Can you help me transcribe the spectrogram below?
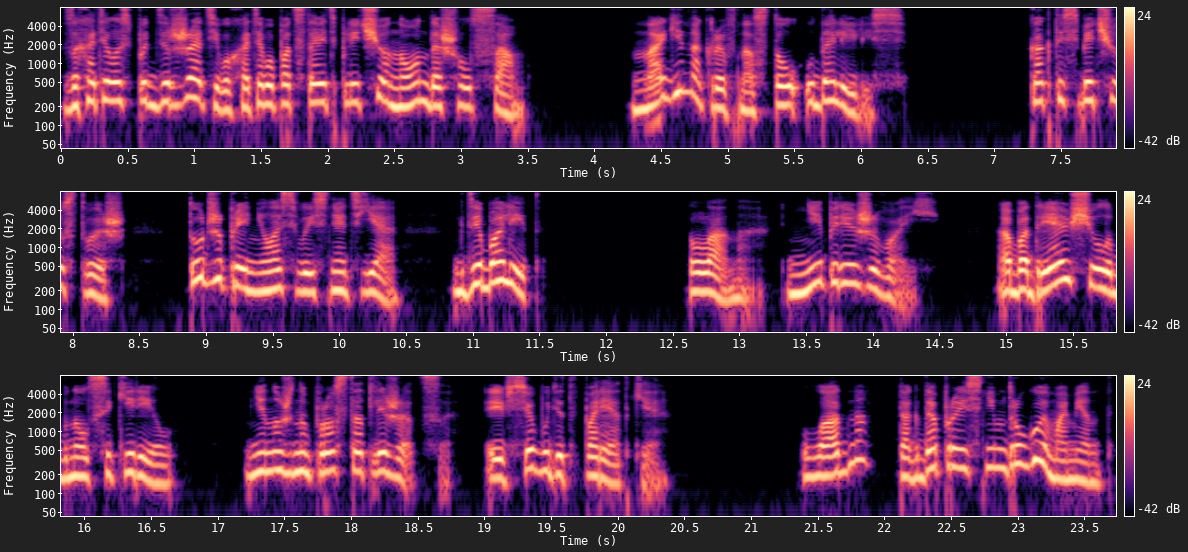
Захотелось поддержать его, хотя бы подставить плечо, но он дошел сам. Наги, накрыв на стол, удалились. «Как ты себя чувствуешь?» Тут же принялась выяснять я. «Где болит?» «Лана, не переживай», — ободряюще улыбнулся Кирилл. «Мне нужно просто отлежаться, и все будет в порядке». «Ладно, тогда проясним другой момент.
